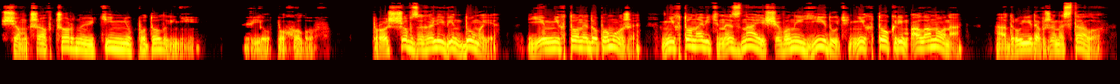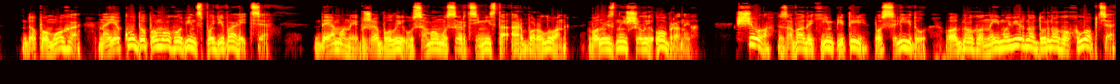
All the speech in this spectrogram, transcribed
що мчав чорною тінню по долині. Віл похолов. Про що взагалі він думає? Їм ніхто не допоможе, ніхто навіть не знає, що вони їдуть, ніхто, крім Аланона, а друїда вже не стало. Допомога, на яку допомогу він сподівається? Демони вже були у самому серці міста Арборлон, вони знищили обраних. Що завадить їм піти по сліду одного неймовірно дурного хлопця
